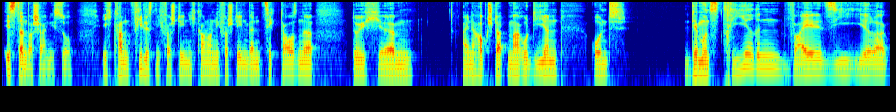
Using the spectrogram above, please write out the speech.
ist dann wahrscheinlich so. Ich kann vieles nicht verstehen. Ich kann auch nicht verstehen, wenn zigtausende durch ähm, eine Hauptstadt marodieren und demonstrieren, weil sie ihrer,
